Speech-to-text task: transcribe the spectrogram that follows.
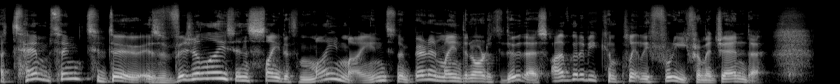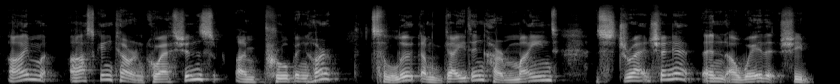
attempting to do is visualize inside of my mind. Now, bear in mind, in order to do this, I've got to be completely free from agenda. I'm asking Karen questions. I'm probing her to look. I'm guiding her mind, stretching it in a way that she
